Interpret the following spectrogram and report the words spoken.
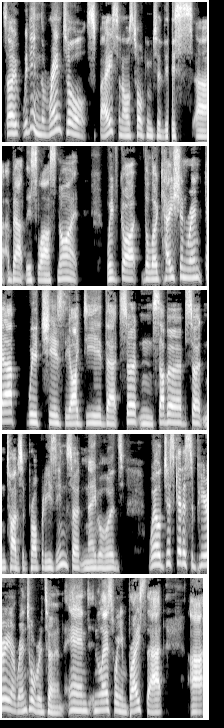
So within the rental space, and I was talking to this uh, about this last night, we've got the location rent gap, which is the idea that certain suburbs, certain types of properties in certain neighborhoods will just get a superior rental return. And unless we embrace that, uh,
